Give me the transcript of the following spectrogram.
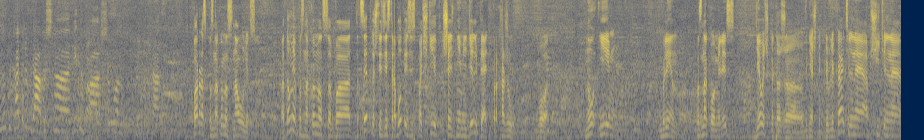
Ну, пикаперов, да, обычно видно по шаблону фразы. Пару раз познакомился на улице. Потом я познакомился в ТЦ, потому что я здесь работаю, здесь почти 6 дней в неделю, 5 прохожу. Вот. Ну и, блин, познакомились. Девочка тоже внешне привлекательная, общительная.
